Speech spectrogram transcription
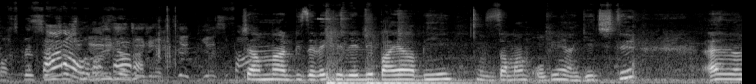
Bak ben senin Sara yaşına oldu, buraya Sara. geleceğim. Canlar biz eve geleli bayağı bir zaman oluyor yani geçti. Eee,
